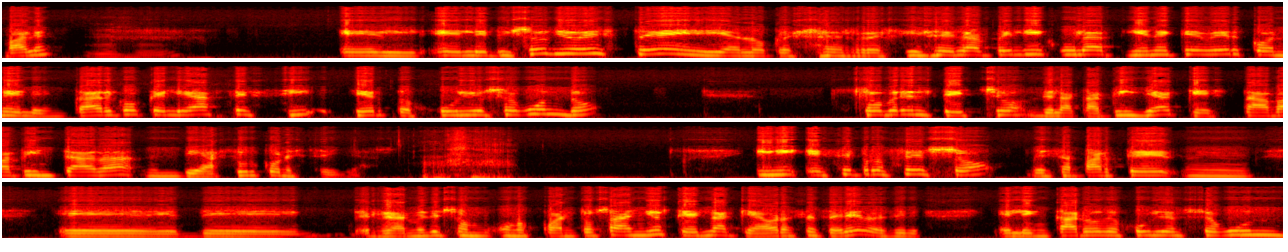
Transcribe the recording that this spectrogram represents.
¿vale? El, el episodio este y a lo que se refiere la película tiene que ver con el encargo que le hace, sí, cierto, Julio II sobre el techo de la capilla que estaba pintada de azul con estrellas. Y ese proceso, de esa parte mm, eh, de realmente son unos cuantos años, que es la que ahora se celebra, es decir, el encargo de Julio II,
